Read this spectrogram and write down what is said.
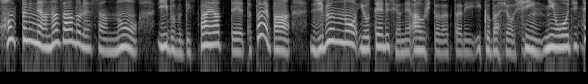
本当にねアナザーアドレスさんのいい部分っていっぱいあって例えば自分の予定ですよね会う人だったり行く場所シーンに応じて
